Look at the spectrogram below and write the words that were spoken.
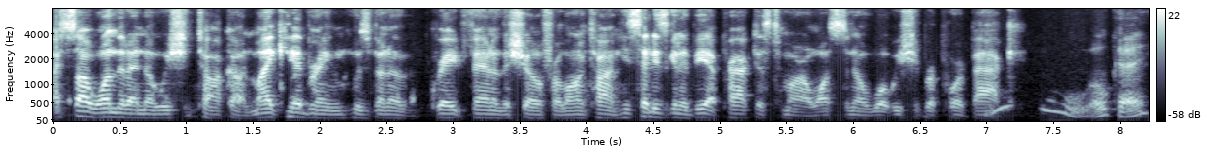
I saw one that I know we should talk on. Mike Hibbring, who's been a great fan of the show for a long time, he said he's going to be at practice tomorrow. Wants to know what we should report back. Ooh, okay.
